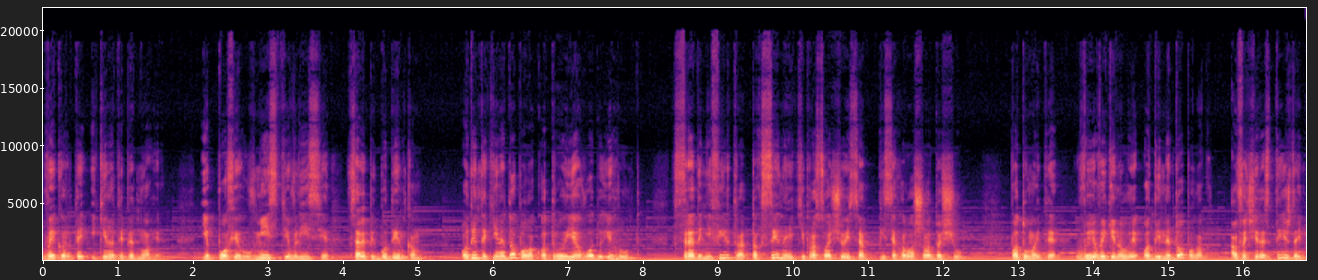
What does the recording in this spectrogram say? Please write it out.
викорити і кинути під ноги. І пофігу в місті, в лісі, в себе під будинком. Один такий недопалок отруює воду і ґрунт. Всередині фільтра токсини, які просочуються після хорошого дощу. Подумайте, ви викинули один недопалок, а вже через тиждень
